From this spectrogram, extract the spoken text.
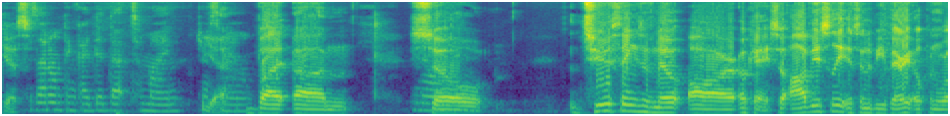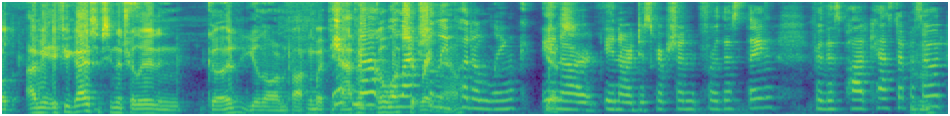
yes, Because I don't think I did that to mine just yeah. now. But um, so two things of note are okay. So obviously, it's going to be very open world. I mean, if you guys have seen the trailer, then good. You'll know what I'm talking about. If you If haven't, not, go we'll watch it actually right now. we put a link in Yes. our in our description for this thing for this podcast Mm-hmm.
